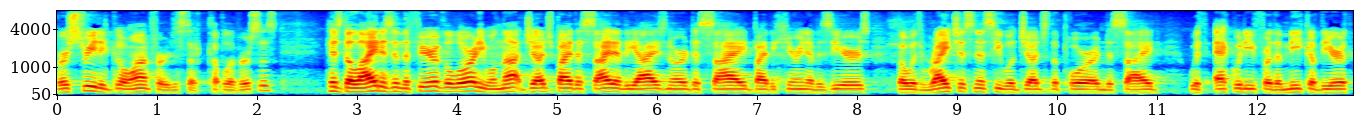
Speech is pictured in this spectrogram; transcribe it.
Verse 3 to go on for just a couple of verses. His delight is in the fear of the Lord. He will not judge by the sight of the eyes, nor decide by the hearing of his ears, but with righteousness he will judge the poor and decide with equity for the meek of the earth.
